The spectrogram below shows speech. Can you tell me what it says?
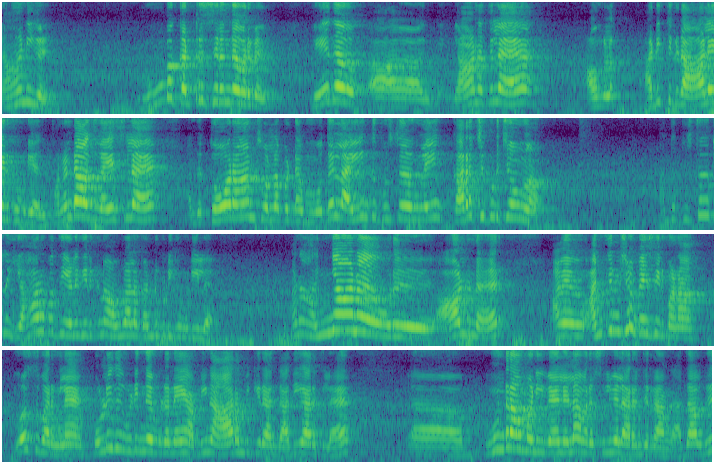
ஞானிகள் ரொம்ப கற்று சிறந்தவர்கள். வேத ஞானத்தில் அவங்கள அடித்துக்கிட ஆளே இருக்க முடியாது. பன்னெண்டாவது வயசில் அந்த தோரான்னு சொல்லப்பட்ட முதல் ஐந்து புஸ்தகங்களையும் கரைச்சி குடிச்சவங்களாம். அந்த புஸ்தகத்தில் யாரை பற்றி எழுதியிருக்குன்னு அவங்களால கண்டுபிடிக்க முடியல. ஆனால் அஞ்ஞான ஒரு ஆளுநர் அவன் அஞ்சு நிமிஷம் பேசியிருப்பானா? யோசித்து பாருங்களேன். பொழுது விடிந்த உடனே அப்படின்னு ஆரம்பிக்கிற அந்த அதிகாரத்தில் மூன்றாம் மணி வேலையில் அவரை சிலுவையில் அரைஞ்சிடுறாங்க. அதாவது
